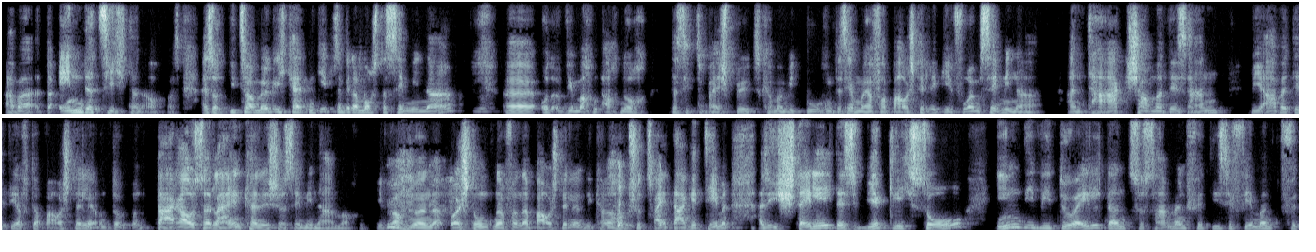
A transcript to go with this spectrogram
aber da ändert sich dann auch was. Also die zwei Möglichkeiten gibt es. Entweder machst du das Seminar äh, oder wir machen auch noch dass ich zum Beispiel, jetzt kann man mitbuchen, dass ich einmal auf eine Baustelle gehe, vor dem Seminar. An Tag schauen wir das an, wie arbeitet ihr auf der Baustelle und, und daraus allein kann ich schon Seminar machen. Ich brauche nur ein paar Stunden auf einer Baustelle und ich habe schon zwei Tage Themen. Also ich stelle das wirklich so individuell dann zusammen für diese Firmen, für,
